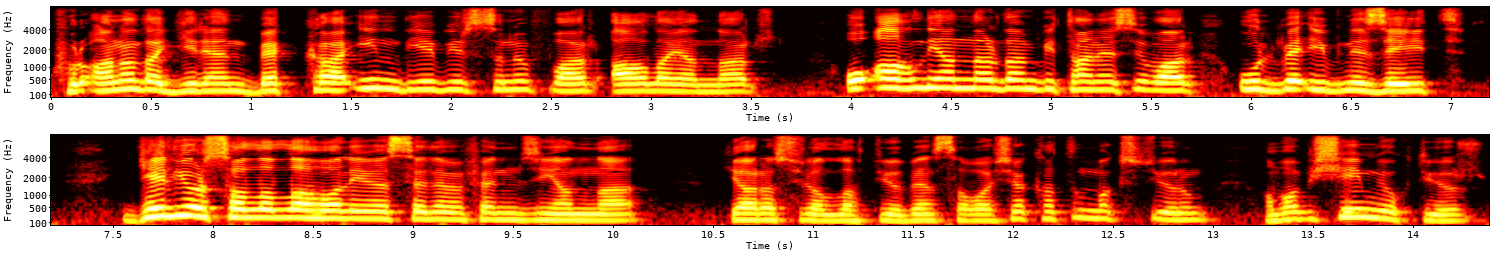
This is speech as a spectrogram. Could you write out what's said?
Kur'an'a da giren Bekkain diye bir sınıf var ağlayanlar. O ağlayanlardan bir tanesi var Ulbe İbni Zeyd. Geliyor sallallahu aleyhi ve sellem Efendimizin yanına ya Resulallah diyor ben savaşa katılmak istiyorum ama bir şeyim yok diyor.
